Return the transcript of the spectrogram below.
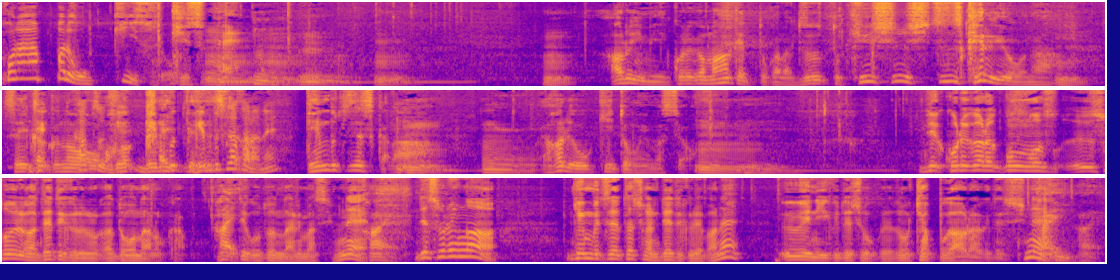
これはやっぱり大きいですよ。ですね。ある意味これがマーケットからずっと吸収し続けるような性格の、かつ現現物現物だからね。現物ですから、うん。やはり大きいと思いますよ、で、これから今後、そういうのが出てくるのかどうなのか、はいっていうことになりますよね。はいで、それが、現物で確かに出てくればね、上に行くでしょうけれども、キャップがあるわけですしね。はいはいはい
